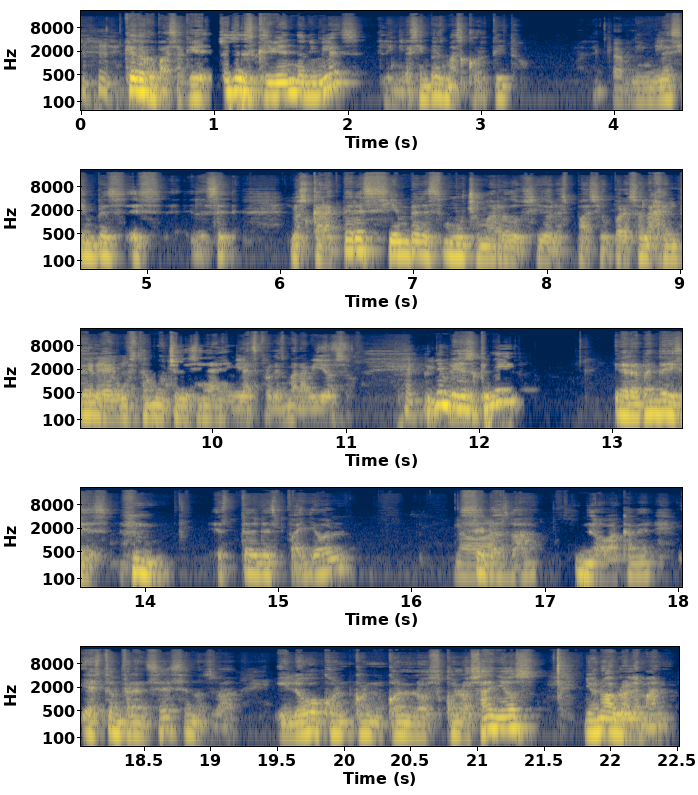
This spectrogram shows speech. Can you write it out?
¿Qué es lo que pasa? Que estás escribiendo en inglés, el inglés siempre es más cortito. Claro. El inglés siempre es, es- es- los caracteres siempre es mucho más reducido el espacio, por eso a la gente le Increíble. gusta mucho diseñar en inglés porque es maravilloso. Y yo empiezo a escribir y de repente dices, "Hmm, esto en español No, se nos va, no va a caber. Y esto en francés se nos va. Y luego con, con- con los, con los años, yo no hablo alemán,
